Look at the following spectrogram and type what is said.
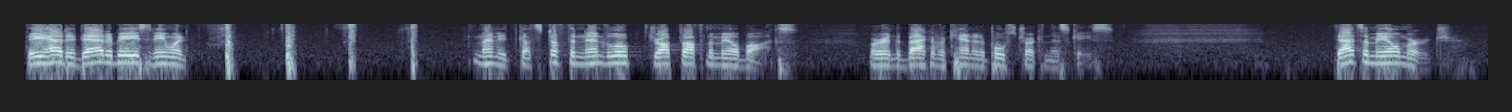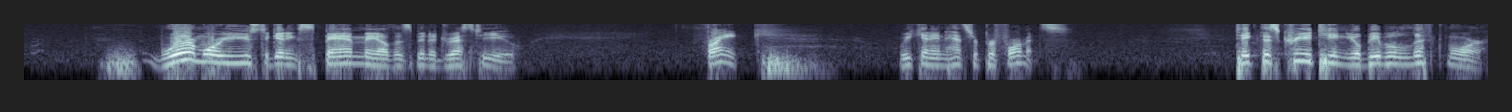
They had a database and they went and then it got stuffed in an envelope, dropped off in the mailbox. Or in the back of a Canada Post truck in this case. That's a mail merge. We're more used to getting spam mail that's been addressed to you. Frank, we can enhance your performance. Take this creatine, you'll be able to lift more.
